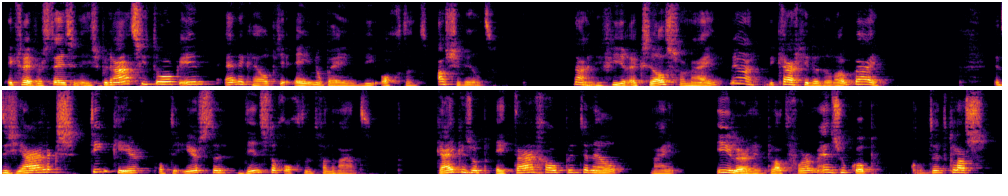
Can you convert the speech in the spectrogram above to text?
Ik geef er steeds een inspiratietalk in en ik help je één op één die ochtend als je wilt. Nou, die vier Excels van mij, ja, die krijg je er dan ook bij. Het is jaarlijks 10 keer op de eerste dinsdagochtend van de maand. Kijk eens op etago.nl, mijn e-learning platform, en zoek op Contentklas.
